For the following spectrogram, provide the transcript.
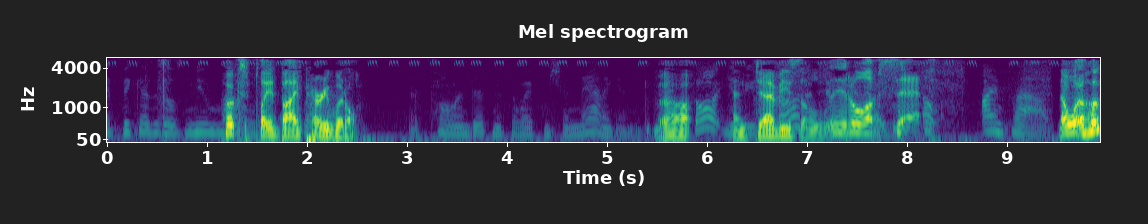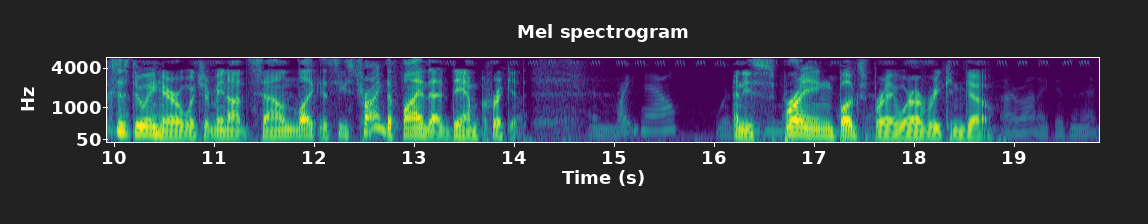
It's because of those new Hooks played by Perry Whittle. They're pulling business away from shenanigans. Oh, and be Devi's a little upset. idea. I'm proud. Now, what Hooks is doing here, which it may not sound like, is he's trying to find that damn cricket, And right now, we're and he's spraying bug spray wherever he can go. Ironic, isn't it?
